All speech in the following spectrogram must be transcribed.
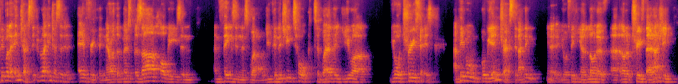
People are interested. People are interested in everything. There are the most bizarre hobbies and and things in this world. You can literally talk to whatever you are, your truth is, and people will be interested. I think you know you're speaking a lot of uh, a lot of truth there, and actually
